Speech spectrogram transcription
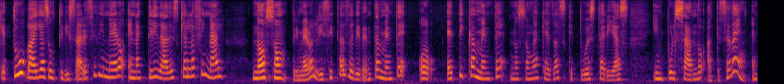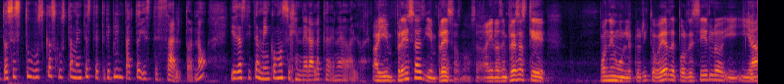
que tú vayas a utilizar ese dinero en actividades que a la final no son, primero, lícitas, evidentemente, o éticamente no son aquellas que tú estarías impulsando a que se den. Entonces tú buscas justamente este triple impacto y este salto, ¿no? Y es así también como se genera la cadena de valor. Hay empresas y empresas, ¿no? O sea, hay las empresas que ponen un letrerito verde, por decirlo, y, y ya,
